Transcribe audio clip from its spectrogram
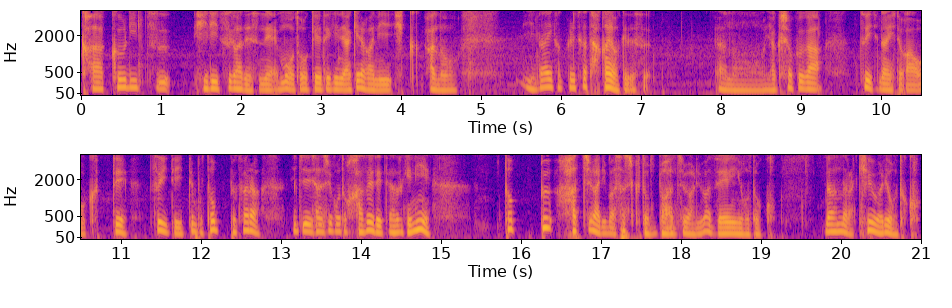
確率比率がですねもう統計的に明らかにあのいない確率が高いわけです。あの役職がついてない人が多くってついていってもトップから12345と数えていった時にトップ8割まさしくトップ8割は全員男。なんなら9割男。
